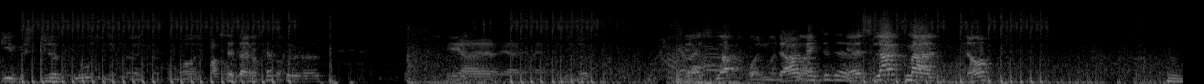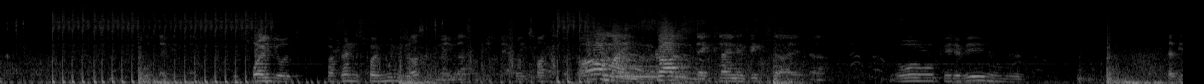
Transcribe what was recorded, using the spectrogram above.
Geh bestimmt bloß nicht, Alter. Komm raus. Machst du jetzt einen auf Tesco oder was? Ja, ja, ja, ja. Ja, es lackt, Freund, Mann. Da, rechts ist er. Ja, es lackt, Mann. No, ist der Wichser? Vollidiot. Verschwendest voll Muni. 25. Oh mein Gott, der kleine Wichser, Alter. Oh, PDW, Junge. Das die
